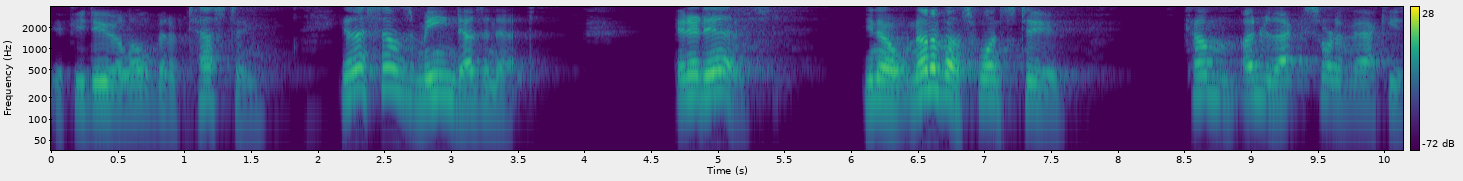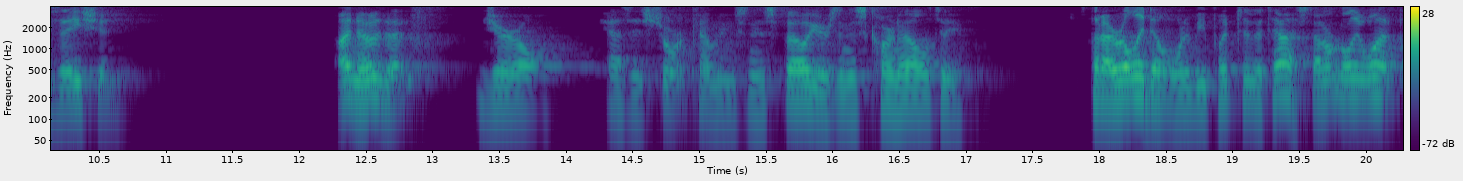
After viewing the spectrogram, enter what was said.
if you do a little bit of testing. You know, that sounds mean, doesn't it? And it is. You know, none of us wants to come under that sort of accusation. I know that Gerald has his shortcomings and his failures and his carnality. But I really don't want to be put to the test. I don't really want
